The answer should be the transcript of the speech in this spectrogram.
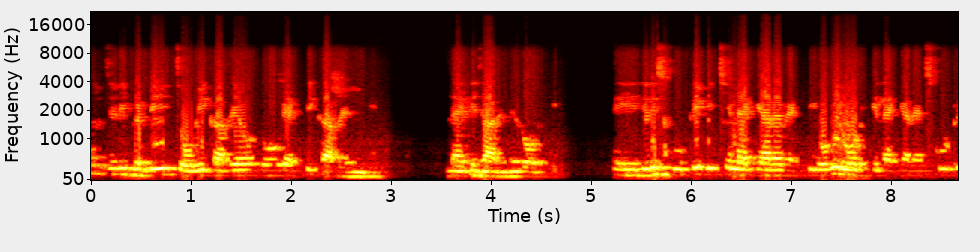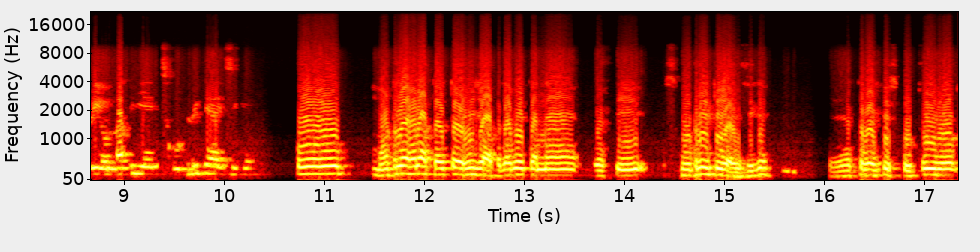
ਸਰ ਜਿਹੜੀ ਗੱਡੀ ਚੋਰੀ ਕਰ ਰਹੇ ਹੋ ਦੋ ਵਿਅਕਤੀ ਕਰ ਰਹੇ ਨੇ ਲੈ ਕੇ ਜਾ ਰਹੇ ਨੇ ਰੋਡ ਤੇ। ਤੇ ਜਿਹੜੀ ਸਕੂਟਰੀ ਪਿੱਛੇ ਲੈ ਕੇ ਆ ਰਿਹਾ ਵਿਅਕਤੀ ਉਹ ਵੀ ਰੋਡ ਕੇ ਲੈ ਕੇ ਆ ਰਿਹਾ। ਸਕੂਟਰੀ ਉਹਨਾਂ ਦੀ ਹੈ ਸਕੂਟਰੀ ਤੇ ਆਏ ਸੀਗੇ? ਉਹ ਮੋਟਰ ਹਾਲਾਤਾਂ ਤੋਂ ਇਹ ਜਾਪਦਾ ਵੀ ਤਿੰਨੇ ਵਿਅਕਤੀ ਸਕੂਟਰੀ ਤੇ ਆਏ ਸੀਗੇ। ਤੇ ਇੱਕ ਵਿਅਕਤੀ ਸਕੂਟਰੀ ਰੋਡ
